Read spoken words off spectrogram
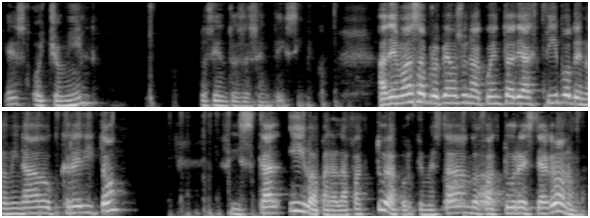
Que es 8.265. Además, apropiamos una cuenta de activo denominado crédito fiscal IVA para la factura, porque me está dando factura este agrónomo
